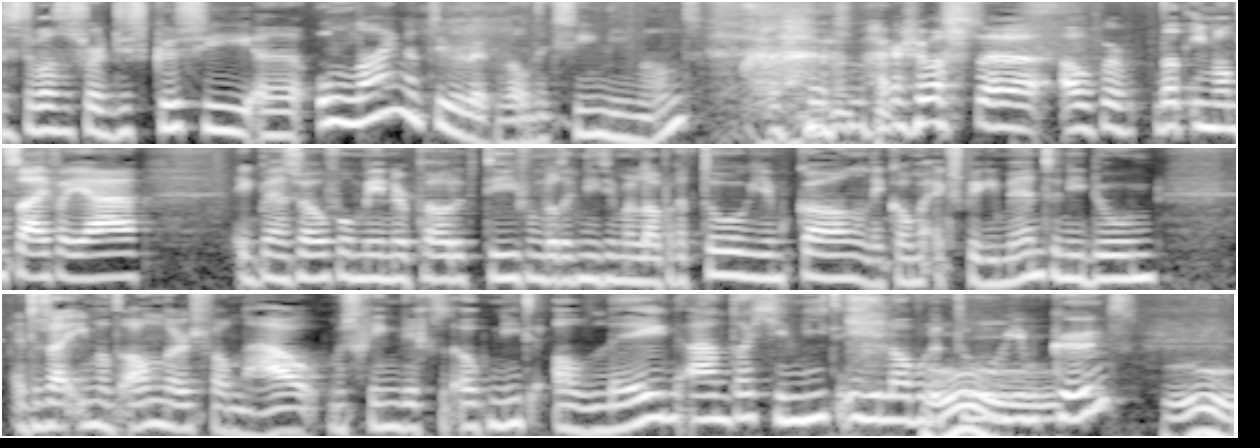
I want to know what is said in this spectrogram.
Dus er was een soort discussie eh, online natuurlijk, want ik zie niemand. maar er was eh, over dat iemand zei van ja, ik ben zoveel minder productief omdat ik niet in mijn laboratorium kan en ik kan mijn experimenten niet doen. En toen zei iemand anders van nou, misschien ligt het ook niet alleen aan dat je niet in je laboratorium Oeh. kunt. Oeh.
